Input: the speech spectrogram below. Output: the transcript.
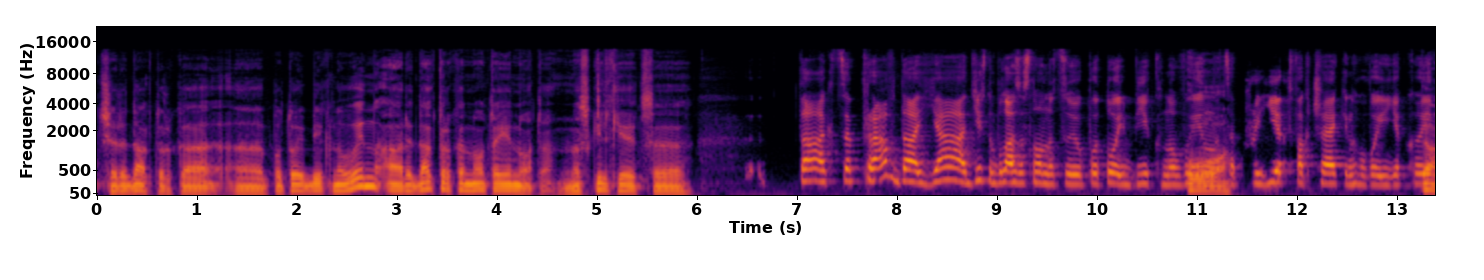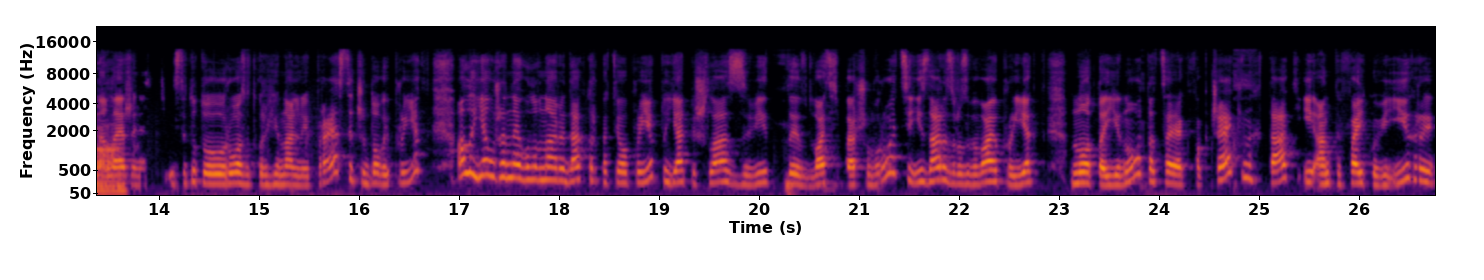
чи редакторка по той бік новин, а редакторка нота і нота. Наскільки це так, це правда. Я дійсно була засновницею по той бік новин. О. Це проєкт фактчекінговий, який так. належить інституту розвитку регіональної преси. Чудовий проєкт. Але я вже не головна редакторка цього проєкту. Я пішла звідти в 21-му році і зараз розвиваю проєкт Нота єнота. Це як фактчекінг, так і антифейкові ігри,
